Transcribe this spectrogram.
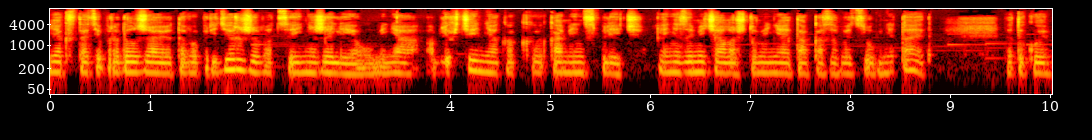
я, кстати, продолжаю этого придерживаться и не жалею. У меня облегчение как камень с плеч. Я не замечала, что меня это, оказывается, угнетает. Это такой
